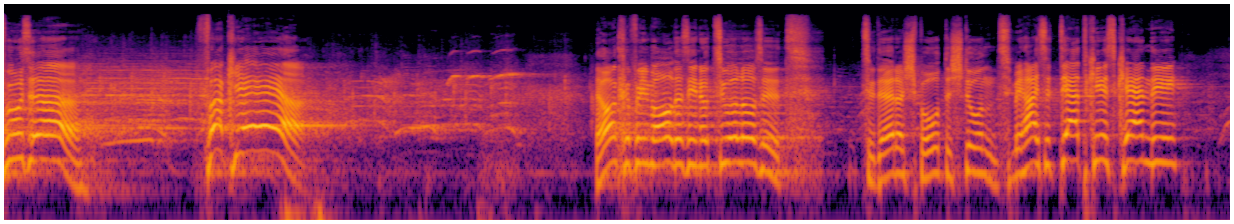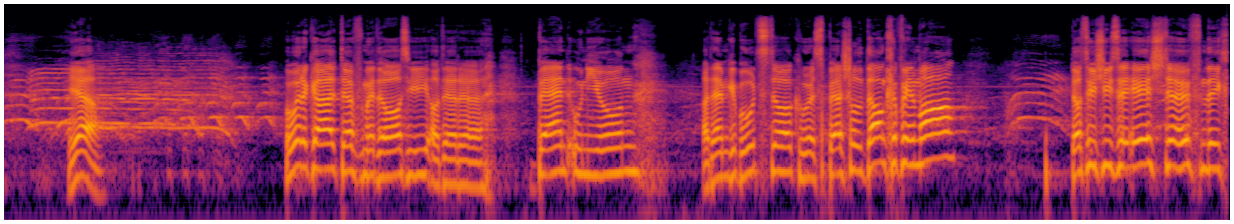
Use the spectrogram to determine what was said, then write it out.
Schaffhausen! Fuck yeah! Danke vielmals, dass ihr noch zuhört. Zu dieser späten Stunde. Wir heißen Dead Kiss Candy. Ja. Yeah. Geil dürfen wir da sein an dieser Bandunion, an diesem Geburtstag. Hure Special. Danke vielmals. Das ist unser erster öffentlicher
